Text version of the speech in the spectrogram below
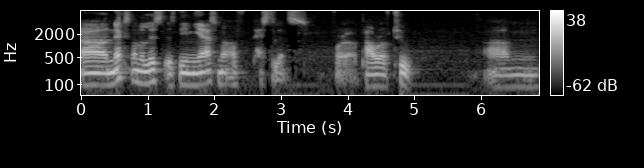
Uh, next on the list is the Miasma of Pestilence for a power of two. Um,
